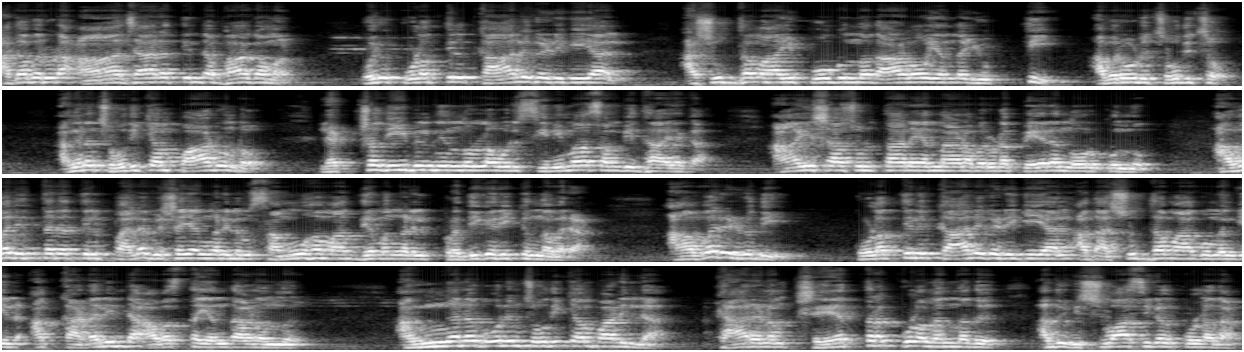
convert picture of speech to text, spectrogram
അതവരുടെ ആചാരത്തിന്റെ ഭാഗമാണ്. ഒരു കുളത്തിൽ കാൽ കഴുകിയാൽ അശുദ്ധമായി പോകുന്നതാണോ എന്ന യുക്തി അവരോട് ചോദിച്ചോ? അങ്ങനെ ചോദിക്കാൻ പാടുണ്ടോ? ലക്ഷദ്വീപിൽ നിന്നുള്ള ഒരു സിനിമാ സംവിധായക ആയിഷ സുൽത്താന എന്നാണ് അവരുടെ പേരെന്നോർക്കുന്നു അവർ ഇത്തരത്തിൽ പല വിഷയങ്ങളിലും സമൂഹ മാധ്യമങ്ങളിൽ പ്രതികരിക്കുന്നവരാണ്. അവരെഴുതി കുളത്തിൽ കാൽ കഴുകിയാൽ അത് അശുദ്ധമാകുമെങ്കിൽ ആ കടലിന്റെ അവസ്ഥ എന്താണെന്ന്. അങ്ങനെ പോലും ചോദിക്കാൻ പാടില്ല. കാരണം ക്ഷേത്രക്കുളം എന്നത് അത് വിശ്വാസികൾക്കുള്ളതാണ്.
